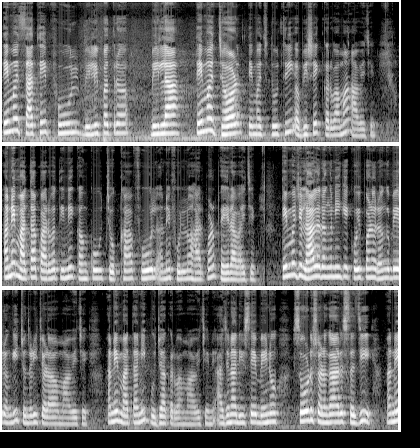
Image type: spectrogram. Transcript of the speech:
તેમજ સાથે ફૂલ, બીલીપત્ર, બીલા, તેમજ જળ, તેમજ દૂધથી અભિષેક કરવામાં આવે છે. અને માતા પાર્વતીને કંકુ, ચોખા, ફૂલ અને ફૂલનો હાર પણ પહેરાવાય છે. તેમજ લાલ રંગની કે કોઈ પણ રંગબેરંગી ચૂંદડી ચડાવવામાં આવે છે અને માતાની પૂજા કરવામાં આવે છે. અને આજના દિવસે બહેનો સોળ શણગાર સજી અને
